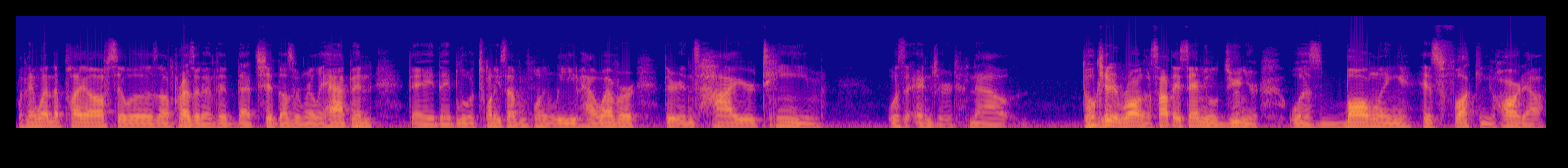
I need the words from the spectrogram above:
when they went in the playoffs, it was unprecedented. That shit doesn't really happen. They they blew a 27 point lead. However, their entire team was injured. Now, don't get it wrong. Asante Samuel Jr. was bawling his fucking heart out,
